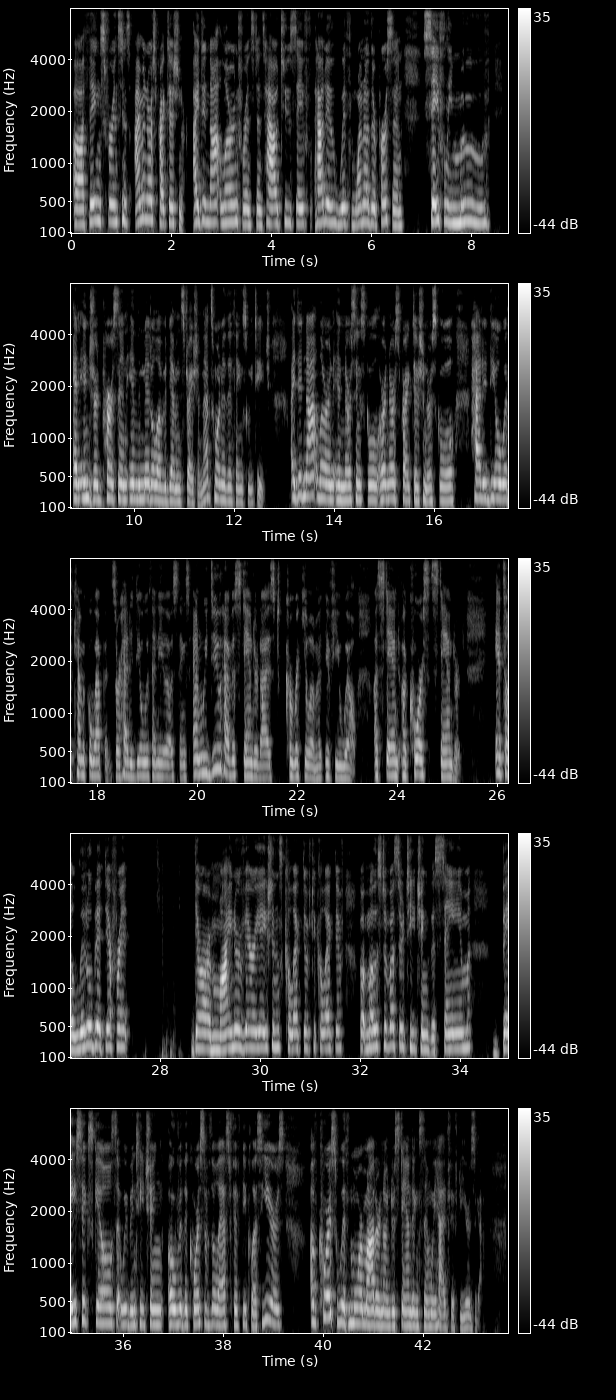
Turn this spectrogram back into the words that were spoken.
uh, things. For instance i'm a nurse practitioner. I did not learn for instance how to safe how to with one other person safely move an injured person in the middle of a demonstration. That's one of the things we teach. I did not learn in nursing school or nurse practitioner school how to deal with chemical weapons or how to deal with any of those things. And we do have a standardized curriculum if you will a stand a course standard. It's a little bit different there are minor variations collective to collective, but most of us are teaching the same basic skills that we've been teaching over the course of the last 50 plus years, of course, with more modern understandings than we had 50 years ago.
